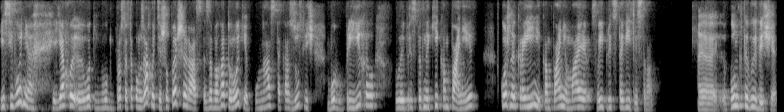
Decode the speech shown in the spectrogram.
І сьогодні я е, от просто в такому захваті, що перший раз за багато років у нас така зустріч, бо приїхали представники компанії. В кожній країні компанія має свої представництва, е, пункти видачі.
